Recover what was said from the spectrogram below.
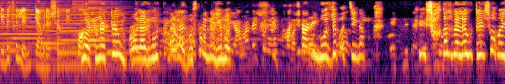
কেঁদে ফেললেন ক্যামেরার সামনে। ঘটনাটা বলার মতো অবস্থা নেই আমার। বলতে পারছি না। সকালবেলা উঠে সবাই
